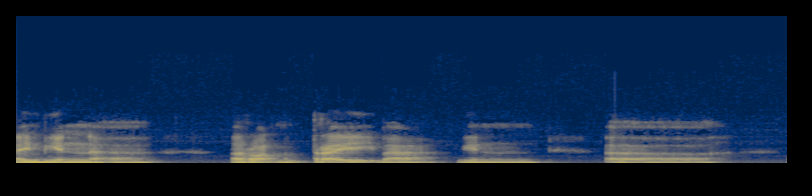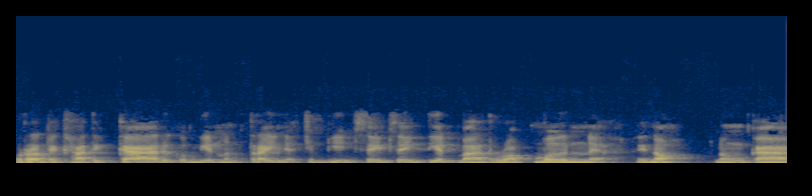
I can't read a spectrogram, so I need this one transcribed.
ហើយមានរដ្ឋមន្ត្រីបាទមានអឺ រដ្ឋលេខាធិការឬក៏មានមន្ត្រីអ្នកជំនាញផ្សេងផ្សេងទៀតបានរាប់ម៉ឺនអ្នកឯណោះក្នុងការ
